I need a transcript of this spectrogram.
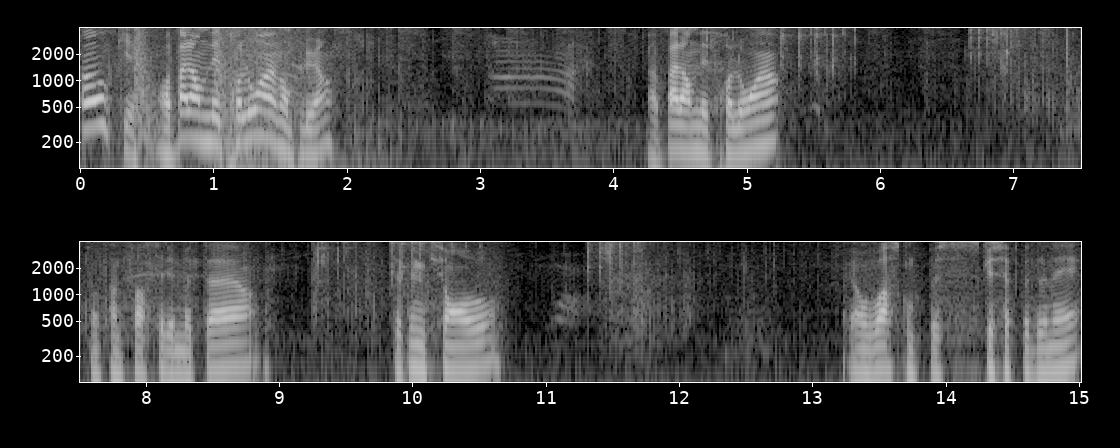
Ok, on va pas l'emmener trop loin non plus. Hein. On va pas l'emmener trop loin. Ils sont en train de forcer les moteurs. Peut-être même qu'ils sont en haut. Et on va voir ce, peut, ce que ça peut donner.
